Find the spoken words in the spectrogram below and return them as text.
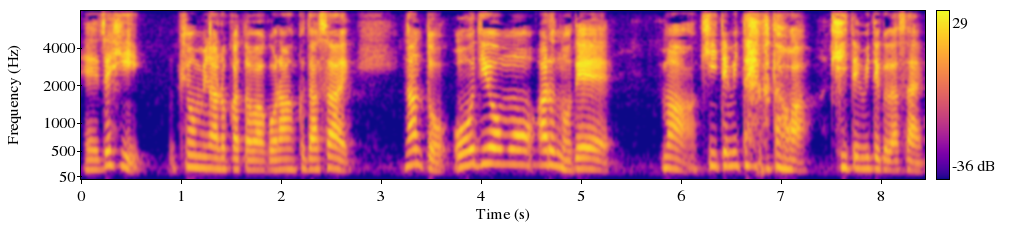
えー、ぜひ興味のある方はご覧ください。なんと、オーディオもあるので、まあ、聞いてみたい方は 聞いてみてください。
